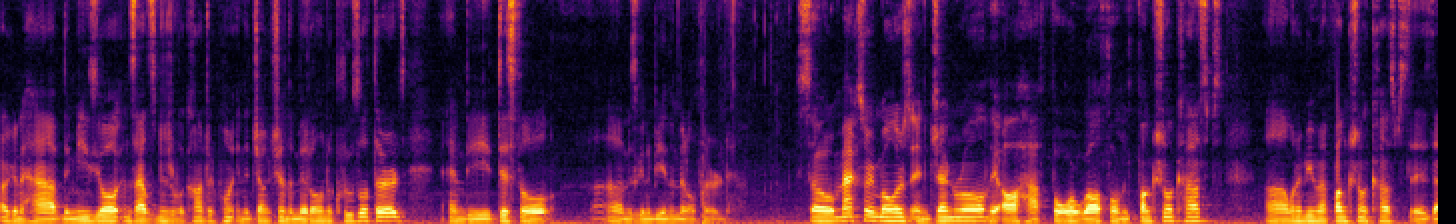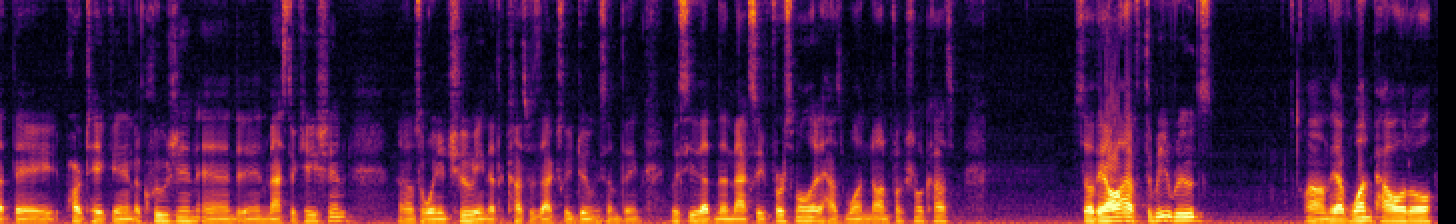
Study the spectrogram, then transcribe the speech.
are going to have the mesial incisal gingival contact point in the junction of the middle and occlusal thirds, and the distal um, is going to be in the middle third. So maxillary molars in general, they all have four well-formed functional cusps. Uh, what I mean by functional cusps is that they partake in occlusion and in mastication. Um, so when you're chewing, that the cusp is actually doing something. We see that in the maxillary first molar, it has one non-functional cusp. So they all have three roots. Um, they have one palatal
